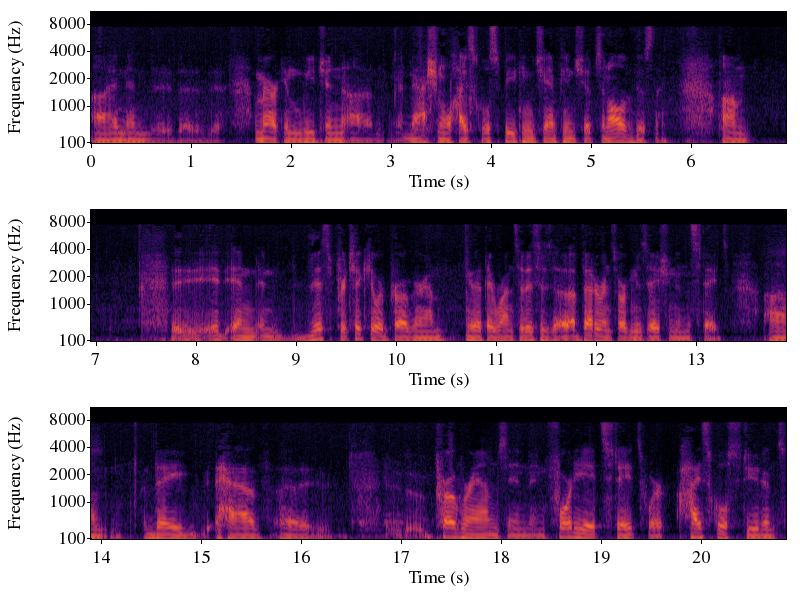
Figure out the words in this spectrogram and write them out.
uh, and then the, the, the, American Legion uh, National High School Speaking Championships and all of those things. Um, and, and, this particular program that they run, so this is a, a veterans organization in the states. Um, they have uh, programs in, in 48 states where high school students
